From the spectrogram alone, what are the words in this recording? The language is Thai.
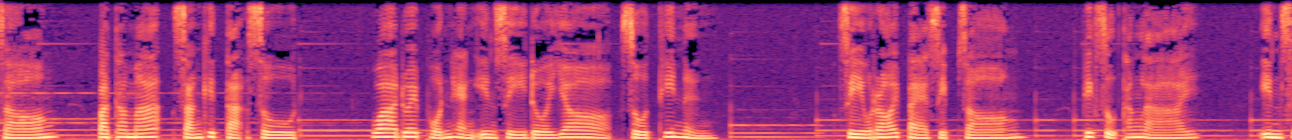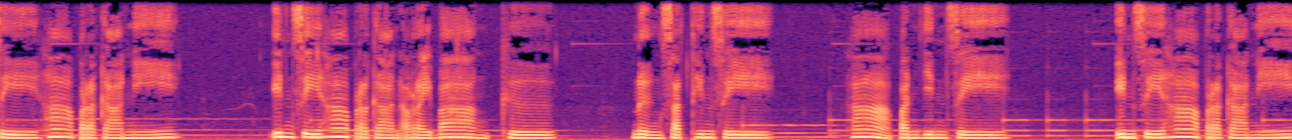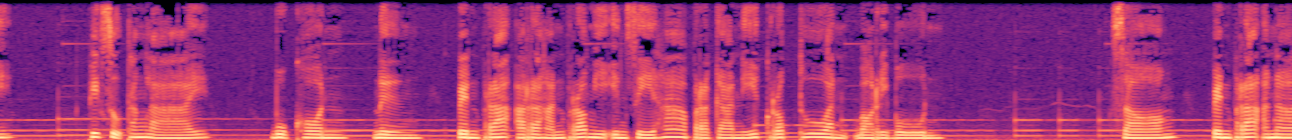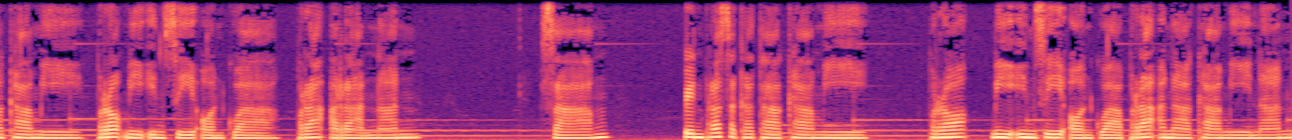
2. ปัทมะสังคิตะสูตร ว่าด้วยผลแห่งอินทรีย์โดยย่อสูตรที่หนึ่ง482 ภิกษุทั้งหลาย อินทรีย์ห้าประการนี้ อินทรีย์ห้าประการอะไรบ้าง คือ 1. สัตทินทรีย์ 5. ปัญญินทรีย์อินทรีย์ห้าประการนี้ ภิกษุทั้งหลาย บุคคล หนึ่งเป็นพระอรหันต์เพราะมีอินทรีย์ห้าประการนี้ครบถ้วนบริบูรณ์ 2. เป็นพระอนาคามี เพราะมีอินทรีย์อ่อนกว่า พระอรหันต์นั้น 3. เป็นพระสกทาคามี เพราะมีอินทรีย์อ่อนกว่าพระอนาคามีนั้น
